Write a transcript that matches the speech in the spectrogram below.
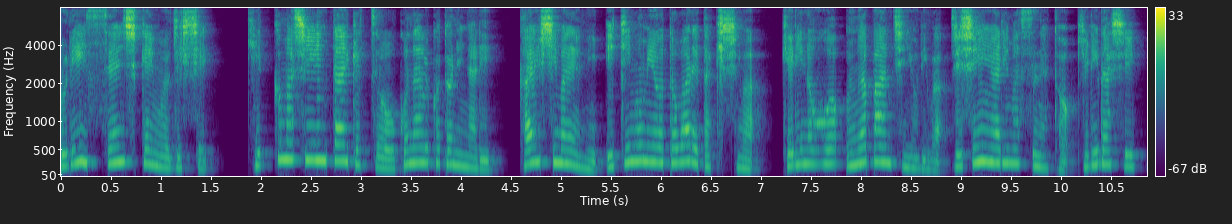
プリンス選手権を実施。キックマシーン対決を行うことになり、開始前に意気込みを問われた騎士は、蹴りの方ウガパンチよりは自信ありますねと切り出し、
